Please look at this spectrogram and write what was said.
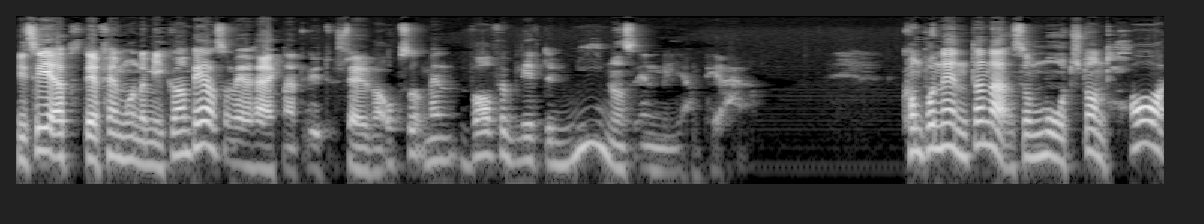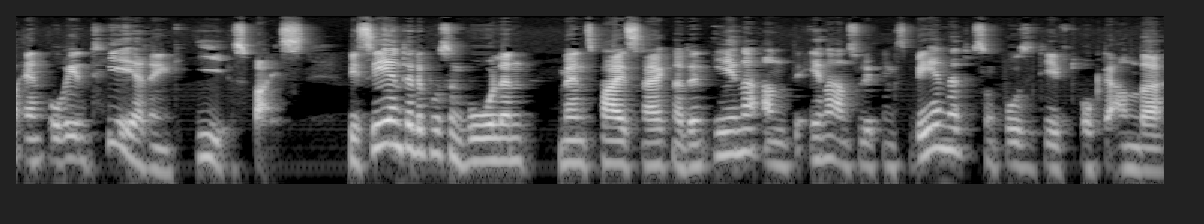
Vi ser att det är 500 mikroampere som vi har räknat ut själva också, men varför blev det minus 1 mA här? Komponenterna som motstånd har en orientering i SPICE. Vi ser inte det på symbolen, men SPICE räknar den ena, ena anslutningsbenet som positivt och det andra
